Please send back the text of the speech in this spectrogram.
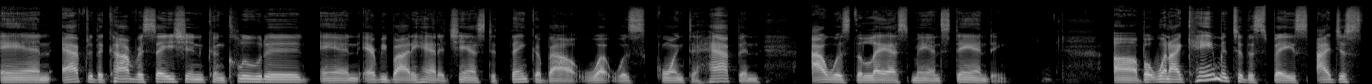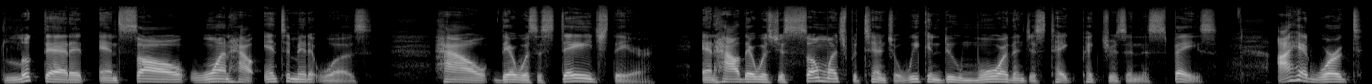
And after the conversation concluded and everybody had a chance to think about what was going to happen, I was the last man standing. Uh, but when I came into the space, I just looked at it and saw one, how intimate it was, how there was a stage there, and how there was just so much potential. We can do more than just take pictures in this space. I had worked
